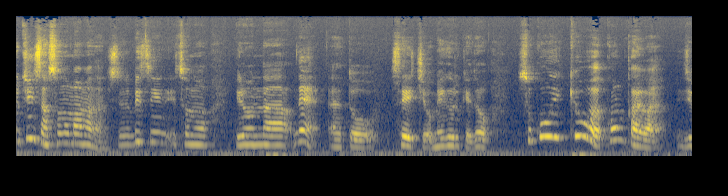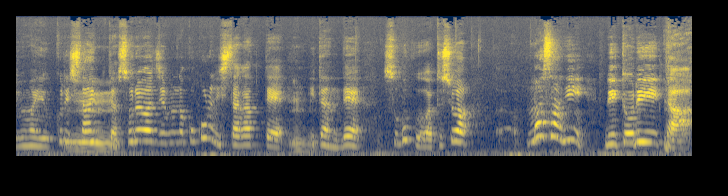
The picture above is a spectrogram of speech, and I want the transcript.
うジンさんそのままなんです。よね別にそのいろんなねと聖地を巡るけどそこを今日は今回は自分はゆっくりしたいって、うん。それは自分の心に従っていたんで、すごく私はまさにリトリータ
